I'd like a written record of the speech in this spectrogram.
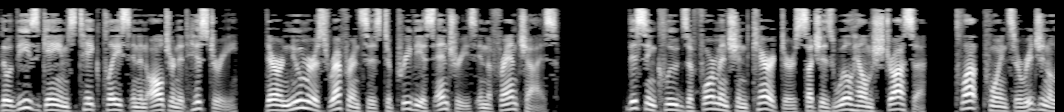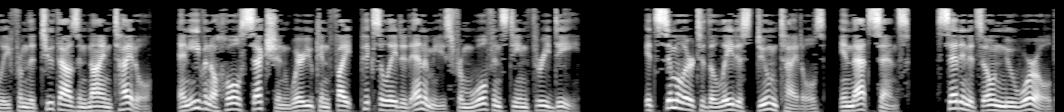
Though these games take place in an alternate history, there are numerous references to previous entries in the franchise. This includes aforementioned characters such as Wilhelm Strasse, plot points originally from the 2009 title, and even a whole section where you can fight pixelated enemies from Wolfenstein 3D. It's similar to the latest Doom titles, in that sense, set in its own new world,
